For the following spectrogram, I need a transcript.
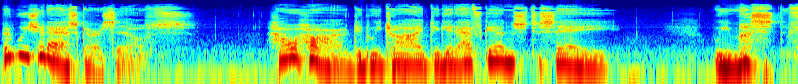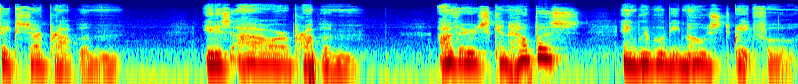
But we should ask ourselves how hard did we try to get Afghans to say, we must fix our problem? It is our problem. Others can help us, and we will be most grateful,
